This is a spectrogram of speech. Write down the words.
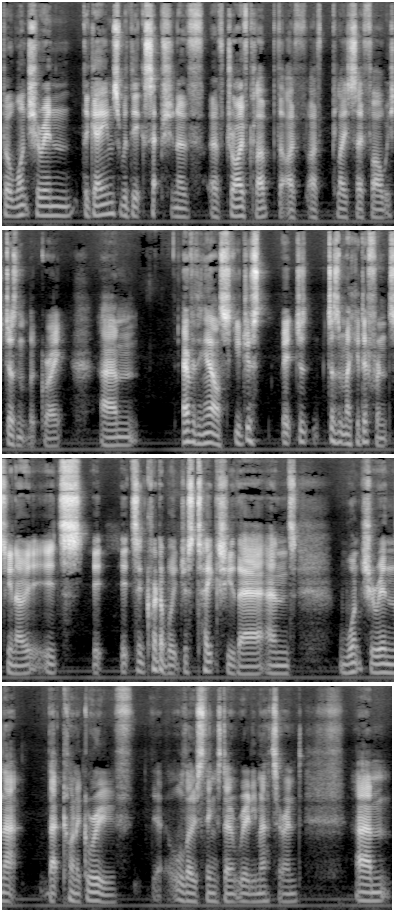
but once you're in the games, with the exception of, of Drive Club that I've I've played so far, which doesn't look great, um, everything else you just it just doesn't make a difference. You know, it's it it's incredible. It just takes you there, and once you're in that that kind of groove, all those things don't really matter. And um,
